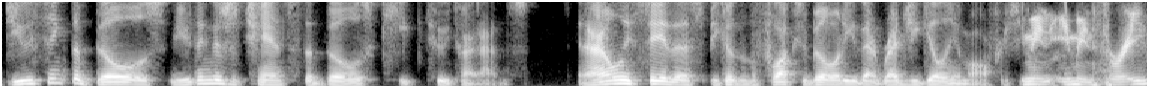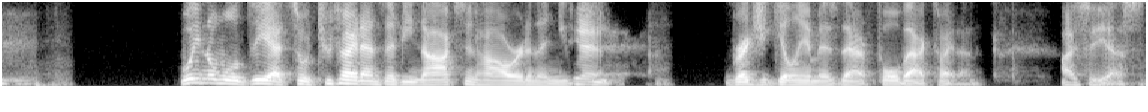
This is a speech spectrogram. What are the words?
do you think the Bills? Do you think there's a chance the Bills keep two tight ends? And I only say this because of the flexibility that Reggie Gilliam offers. You, you mean you mean three? Well, you know, well, yeah. So two tight ends that'd be Knox and Howard, and then you yeah. keep Reggie Gilliam as that fullback tight end. I see. Yes.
